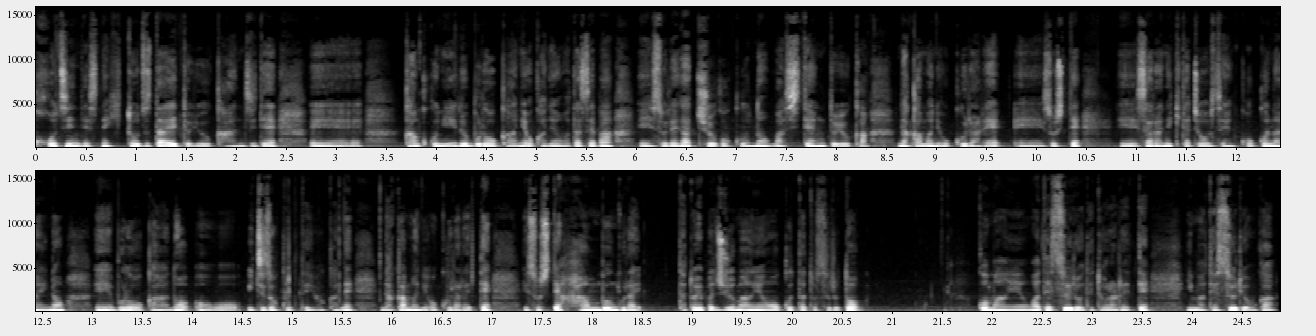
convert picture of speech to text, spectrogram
個人ですね人伝えという感じで、えー韓国にいるブローカーにお金を渡せば、えー、それが中国の、まあ、視点というか仲間に送られ、えー、そして、えー、さらに北朝鮮国内の、えー、ブローカーの一族っていうかね仲間に送られて、えー、そして半分ぐらい例えば10万円を送ったとすると5万円は手数料で取られて今手数料が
